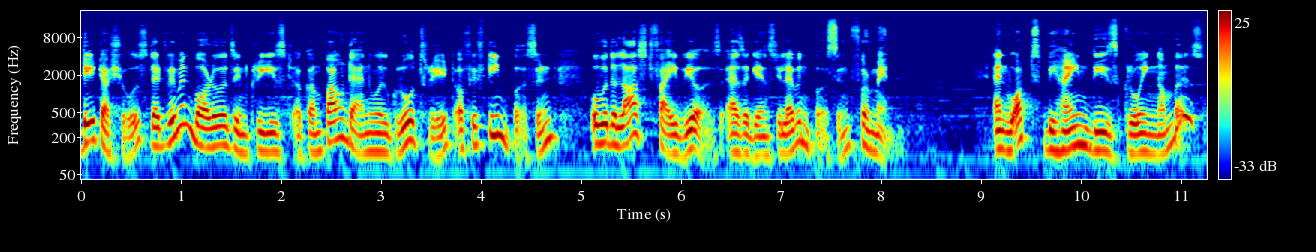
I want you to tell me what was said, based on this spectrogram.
Data shows that women borrowers increased a compound annual growth rate of 15% over the last five years, as against 11% for men. And what's behind these growing numbers?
